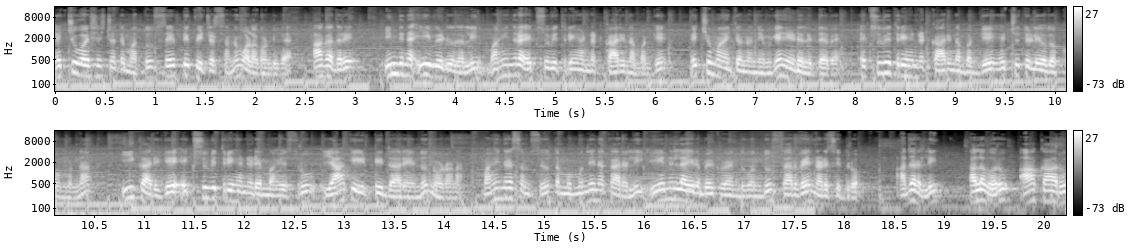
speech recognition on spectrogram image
ಹೆಚ್ಚು ವೈಶಿಷ್ಟ್ಯತೆ ಮತ್ತು ಸೇಫ್ಟಿ ಫೀಚರ್ಸ್ ಅನ್ನು ಒಳಗೊಂಡಿದೆ. ಹಾಗಾದರೆ ಇಂದಿನ ಈ ವಿಡಿಯೋದಲ್ಲಿ ಮಹೀಂದ್ರ ಎಕ್ಸುವಿ ತ್ರೀ ಹಂಡ್ರೆಡ್ ಕಾರಿನ ಬಗ್ಗೆ ಹೆಚ್ಚು ಮಾಹಿತಿಯನ್ನು ನಿಮಗೆ ನೀಡಲಿದ್ದೇವೆ. ಎಕ್ಸುವಿ ತ್ರೀ ಹಂಡ್ರೆಡ್ ಬಗ್ಗೆ ಹೆಚ್ಚು ತಿಳಿಯುವುದಕ್ಕೂ ಮುನ್ನ ಈ ಕಾರಿಗೆ ಎಕ್ಸುವಿ ತ್ರೀ ಹಂಡ್ರೆಡ್ ಎಂಬ ಹೆಸರು ಯಾಕೆ ಇಟ್ಟಿದ್ದಾರೆ ಎಂದು ನೋಡೋಣ. ಮಹೇಂದ್ರ ಸಂಸ್ಥೆಯು ತಮ್ಮ ಮುಂದಿನ ಕಾರಲ್ಲಿ ಏನೆಲ್ಲ ಇರಬೇಕು ಎಂದು ಒಂದು ಸರ್ವೆ ನಡೆಸಿದ್ರು. ಅದರಲ್ಲಿ ಹಲವರು ಆ ಕಾರು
